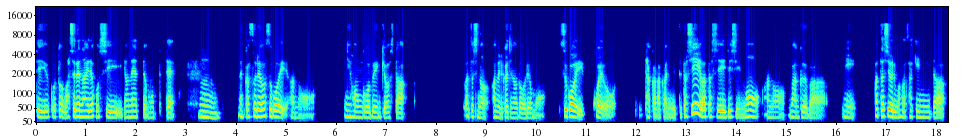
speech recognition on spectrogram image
ていうことを忘れないでほしいよねって思ってて、うん。なんかそれをすごい、あの、日本語を勉強した私のアメリカ人の同僚もすごい声を高らかに言ってたし、私自身も、あの、バンクーバーに、私よりもさ、先にいた、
